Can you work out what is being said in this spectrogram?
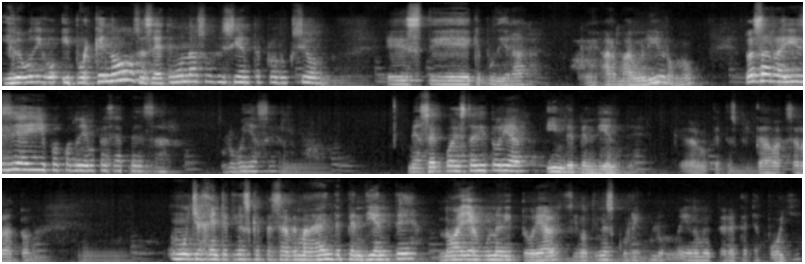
Y luego digo, ¿y por qué no? O sea, si ya tengo una suficiente producción, este, que pudiera eh, armar un libro, ¿no? Entonces a raíz de ahí fue cuando yo empecé a pensar, lo voy a hacer. Me acerco a esta editorial independiente, que era lo que te explicaba hace rato. Mucha gente tienes que empezar de manera independiente, no hay alguna editorial, si no tienes currículum, no hay una editorial que te apoye.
